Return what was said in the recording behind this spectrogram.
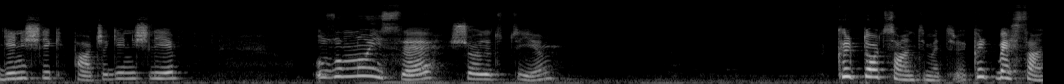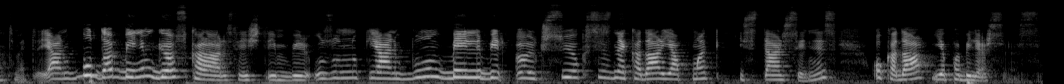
genişlik, parça genişliği. Uzunluğu ise şöyle tutayım. 44 santimetre, 45 santimetre. Yani bu da benim göz kararı seçtiğim bir uzunluk. Yani bunun belli bir ölçüsü yok. Siz ne kadar yapmak isterseniz o kadar yapabilirsiniz.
